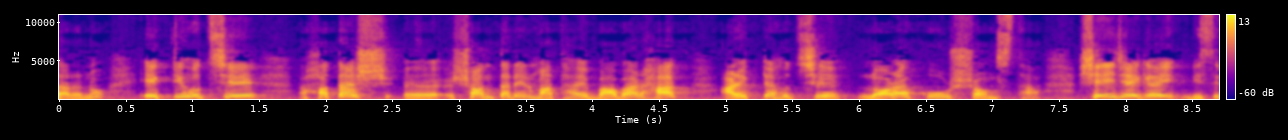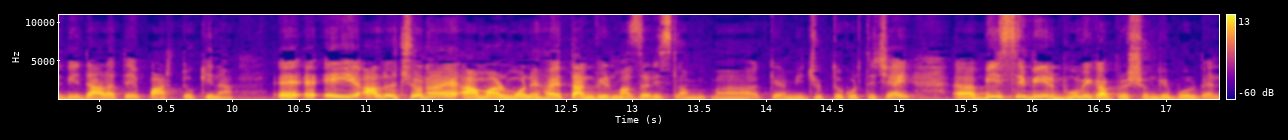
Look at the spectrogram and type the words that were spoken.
দাঁড়ানো একটি হচ্ছে হতাশ সন্তানের মাথায় বাবার হাত আরেকটা হচ্ছে লড়াকুর সংস্থা। সেই জায়গায় বিসিবি দাঁড়াতে পারত কিনা? এই আলোচনায় আমার মনে হয় তানভীর মাজার ইসলাম আহ, কে আমি যুক্ত করতে চাই। বিসিবির ভূমিকা প্রসঙ্গে বলবেন।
